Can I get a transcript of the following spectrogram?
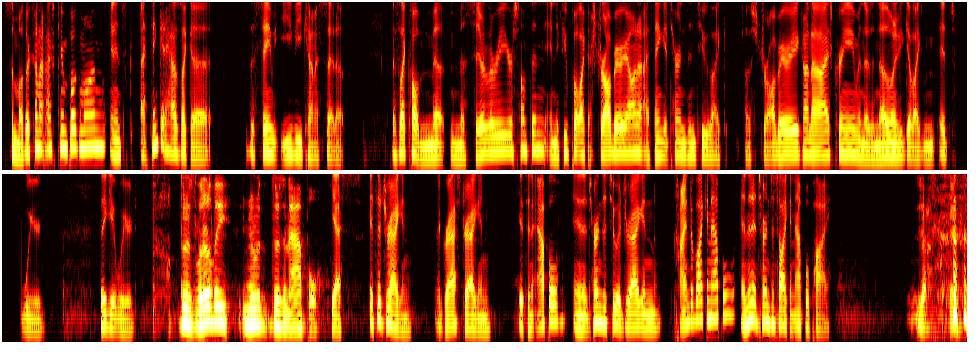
some other kind of ice cream Pokemon, and it's I think it has like a the same Eevee kind of setup. It's like called Micillary or something, and if you put like a strawberry on it, I think it turns into like a strawberry kind of ice cream. And there's another one if you get like it's weird. They get weird. There's literally you remember there's an apple. Yes, it's a dragon, a grass dragon. It's an apple, and it turns into a dragon, kind of like an apple, and then it turns into like an apple pie. Yeah. It's,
